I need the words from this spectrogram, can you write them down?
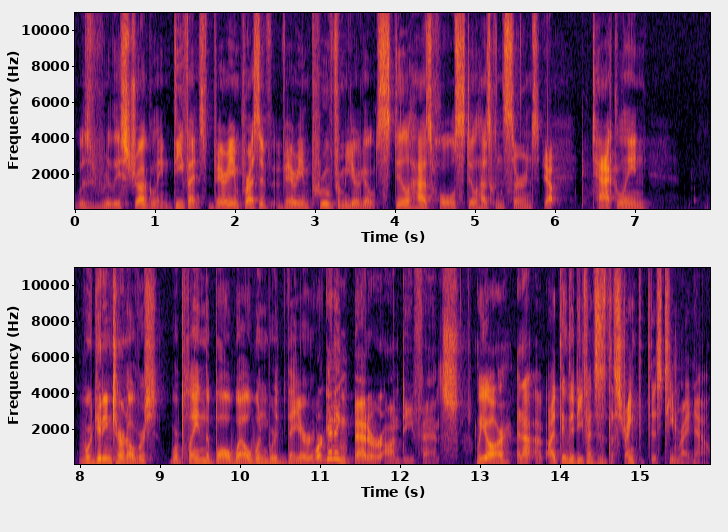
was really struggling. Defense, very impressive, very improved from a year ago. Still has holes, still has concerns. Yep. Tackling, we're getting turnovers. We're playing the ball well when we're there. We're getting better on defense. We are, and I, I think the defense is the strength of this team right now,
